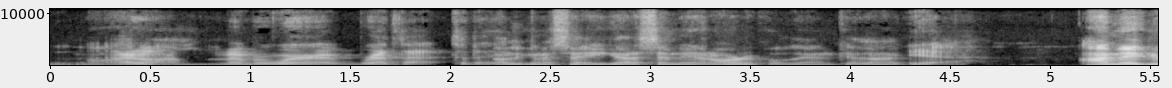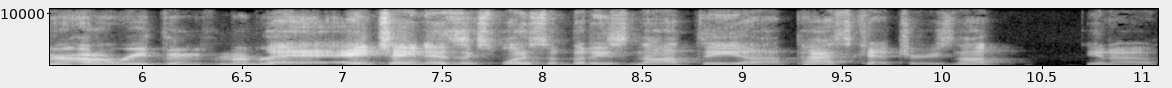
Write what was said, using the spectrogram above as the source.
No, I, don't, don't remember where I read that today. I was gonna say you got to send me an article then, because I yeah. I'm ignorant. I don't read things. Remember, Achane is explosive, but he's not the uh, pass catcher. He's not, you know,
